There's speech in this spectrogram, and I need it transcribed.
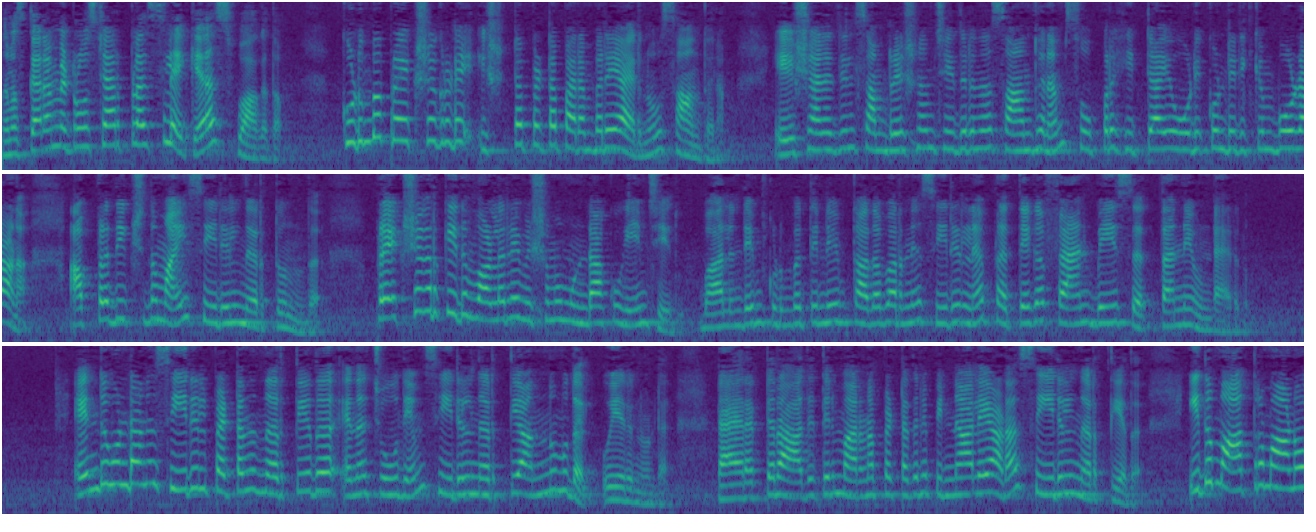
നമസ്കാരം മെട്രോ സ്റ്റാർ പ്ലസിലേക്ക് സ്വാഗതം. കുടുംബ പ്രേക്ഷകരുടെ ഇഷ്ടപ്പെട്ട പരമ്പരയായിരുന്നു സാന്ത്വനം. ഏഷ്യാനെറ്റിൽ സംപ്രേഷണം ചെയ്തിരുന്ന സാന്ത്വനം സൂപ്പർ ഹിറ്റായി ഓടിക്കൊണ്ടിരിക്കുമ്പോഴാണ് അപ്രതീക്ഷിതമായി സീരിയൽ നിർത്തുന്നത്. പ്രേക്ഷകർക്ക് ഇത് വളരെ വിഷമം ഉണ്ടാക്കുകയും ചെയ്തു. ബാലന്റെയും കുടുംബത്തിന്റെയും കഥ പറഞ്ഞ് സീരിയലിന് പ്രത്യേക ഫാൻ ബേസ് തന്നെ ഉണ്ടായിരുന്നു. എന്തുകൊണ്ടാണ് സീരിയൽ പെട്ടെന്ന് നിർത്തിയത് എന്ന ചോദ്യം സീരിയൽ നിർത്തിയ അന്നു മുതൽ ഉയരുന്നുണ്ട്. ഡയറക്ടർ ആദ്യത്തിൽ മരണപ്പെട്ടതിന് പിന്നാലെയാണ് സീരിയൽ നിർത്തിയത്. ഇത് മാത്രമാണോ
